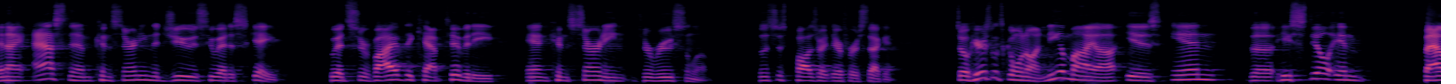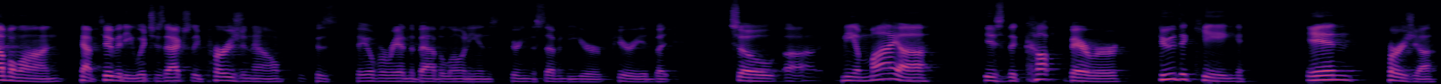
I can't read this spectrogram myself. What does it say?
and I asked them concerning the Jews who had escaped, who had survived the captivity, and concerning Jerusalem. So let's just pause right there for a second. So here's what's going on Nehemiah is in the, he's still in Babylon captivity, which is actually Persia now because they overran the Babylonians during the 70 year period. But so uh, Nehemiah is the cupbearer to the king in Persia.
